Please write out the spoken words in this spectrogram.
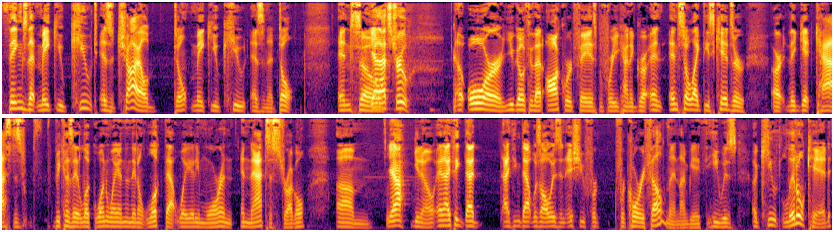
things that make you cute as a child don't make you cute as an adult. And so Yeah, that's true. uh, or you go through that awkward phase before you kind of grow and and so like these kids are are they get cast as because they look one way and then they don't look that way anymore and and that's a struggle um Yeah. you know and i think that i think that was always an issue for for corey feldman i mean he was a cute little kid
